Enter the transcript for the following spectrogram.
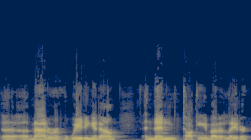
a, a matter of waiting it out and then talking about it later.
